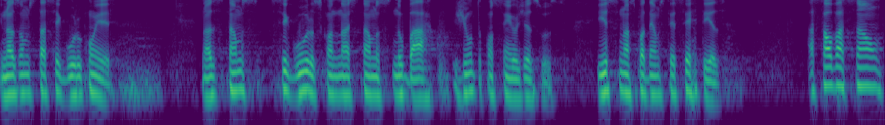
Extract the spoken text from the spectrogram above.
E nós vamos estar seguros com ele. Nós estamos seguros quando nós estamos no barco, junto com o Senhor Jesus. Isso nós podemos ter certeza. A salvação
